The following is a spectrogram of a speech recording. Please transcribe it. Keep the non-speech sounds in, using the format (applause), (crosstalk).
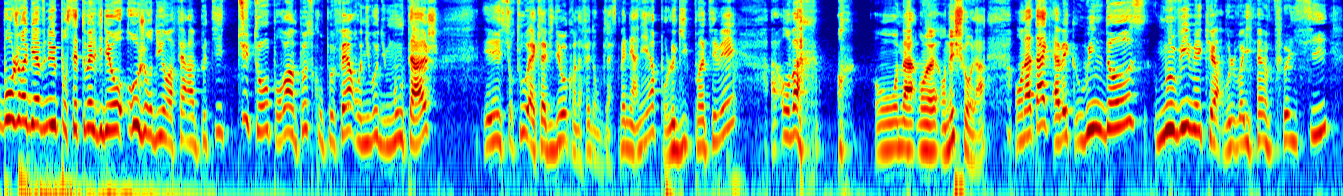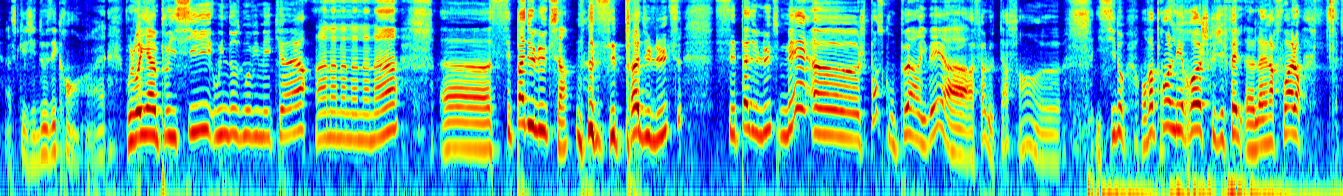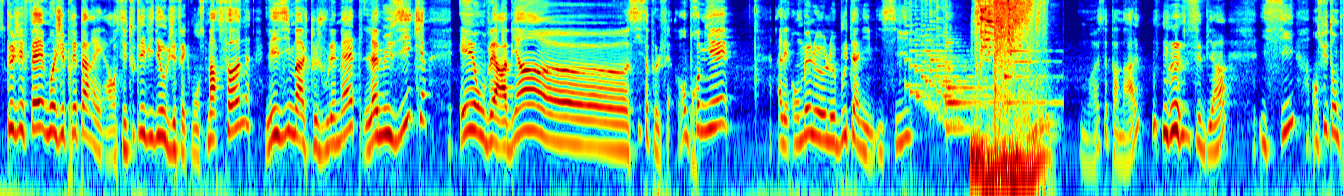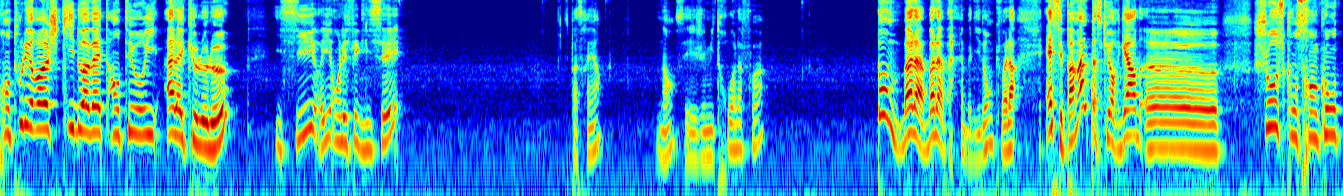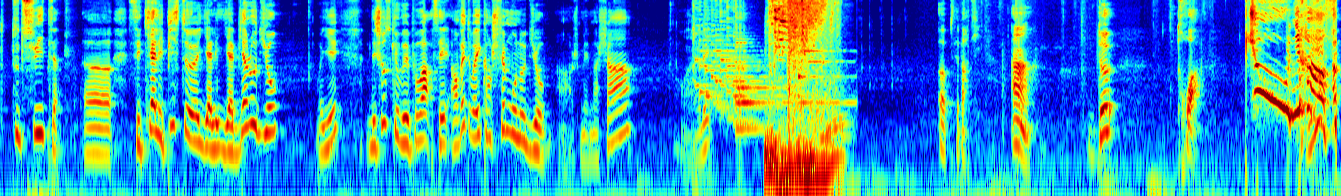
bonjour et bienvenue pour cette nouvelle vidéo. Aujourd'hui, on va faire un petit tuto pour voir un peu ce qu'on peut faire au niveau du montage. Et surtout avec la vidéo qu'on a fait donc la semaine dernière pour legeek.tv. On va... On, a, on est chaud là. On attaque avec Windows Movie Maker. Vous le voyez un peu ici. Parce que j'ai deux écrans. Hein. Vous le voyez un peu ici. Windows Movie Maker. Euh, c'est pas du luxe. Hein. (laughs) c'est pas du luxe c'est pas du luxe, mais euh, je pense qu'on peut arriver à, faire le taf hein, euh, ici. Donc, on va prendre les rushs que j'ai fait euh, la dernière fois. Alors, ce que j'ai fait, moi j'ai préparé. Alors, c'est toutes les vidéos que j'ai fait avec mon smartphone, les images que je voulais mettre, la musique, et on verra bien si ça peut le faire. En premier, allez, on met le, le bout anime ici. Ouais, c'est pas mal. (laughs) c'est bien. Ici. Ensuite, on prend tous les rushs qui doivent être en théorie à la queue le Ici, vous voyez, on les fait glisser passe rien Non, j'ai mis trop à la fois. Boum Bah là, bah là, (laughs) bah dis donc, voilà. Eh, c'est pas mal parce que regarde, euh, chose qu'on se rend compte tout de suite, euh, c'est qu'il y a les pistes, il y a, il y a bien l'audio. Vous voyez Des choses que vous pouvez pouvoir. C'est en fait, vous voyez, quand je fais mon audio, alors je mets machin. On va aller. Hop, c'est parti. 1, 2, 3.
